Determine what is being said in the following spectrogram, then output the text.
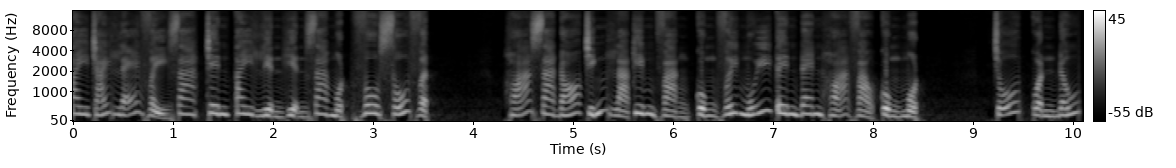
tay trái lẽ vẩy ra trên tay liền hiện ra một vô số vật. Hóa ra đó chính là kim vàng cùng với mũi tên đen hóa vào cùng một chỗ quần đấu.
